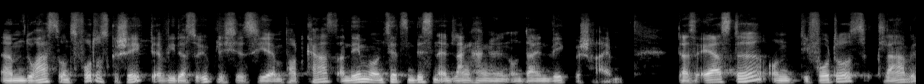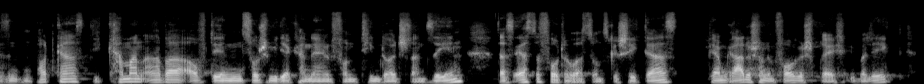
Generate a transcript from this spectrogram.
Ähm, du hast uns Fotos geschickt, äh, wie das so üblich ist hier im Podcast, an dem wir uns jetzt ein bisschen entlanghangeln und deinen Weg beschreiben. Das erste und die Fotos, klar, wir sind ein Podcast, die kann man aber auf den Social Media Kanälen von Team Deutschland sehen. Das erste Foto, was du uns geschickt hast, wir haben gerade schon im Vorgespräch überlegt.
